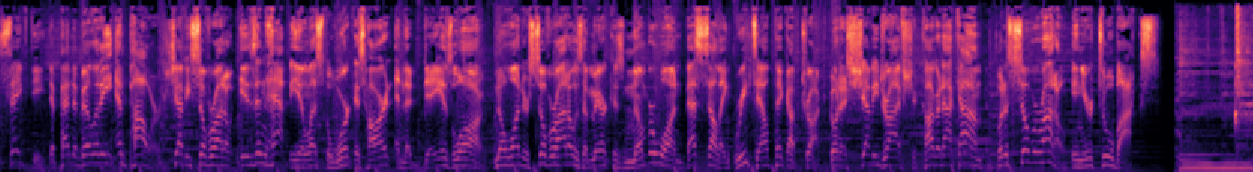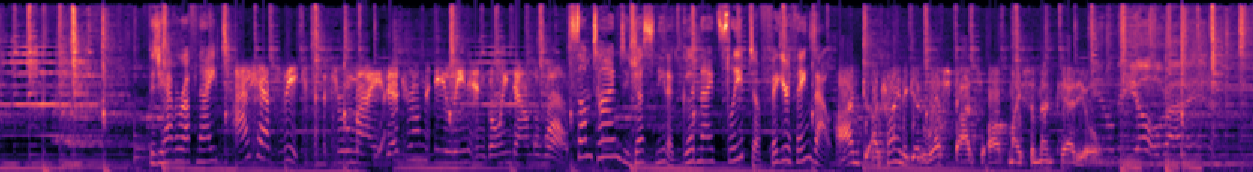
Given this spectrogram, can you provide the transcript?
Safety, dependability, and power. Chevy Silverado isn't happy unless the work is hard and the day is long. No wonder Silverado is America's number one best selling retail pickup truck. Go to ChevyDriveChicago.com and put a Silverado in your toolbox. Did you have a rough night? I have leaks through my bedroom ceiling and going down the wall. Sometimes you just need a good night's sleep to figure things out. I'm, I'm trying to get rough spots off my cement patio. It'll be alright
